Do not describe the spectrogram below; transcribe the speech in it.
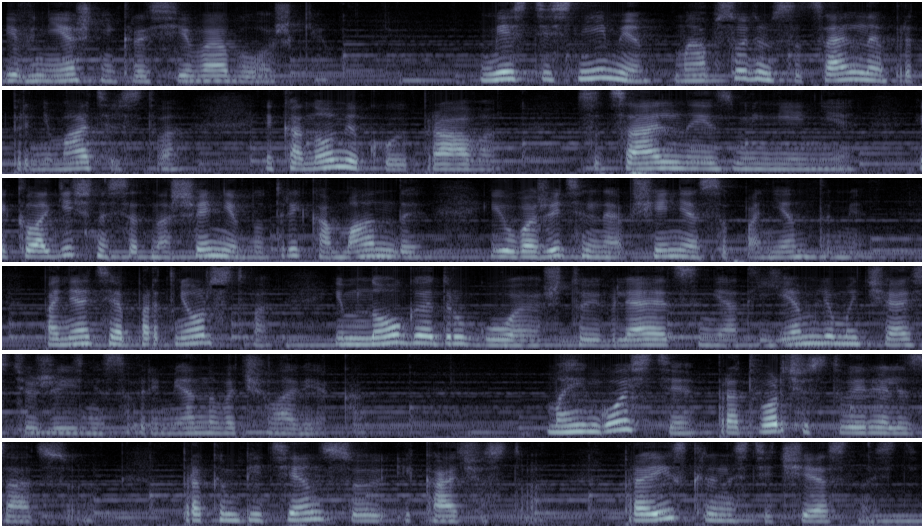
и внешней красивой обложки. Вместе с ними мы обсудим социальное предпринимательство, экономику и право, социальные изменения, экологичность отношений внутри команды и уважительное общение с оппонентами – понятие партнерства и многое другое, что является неотъемлемой частью жизни современного человека. Мои гости про творчество и реализацию, про компетенцию и качество, про искренность и честность,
